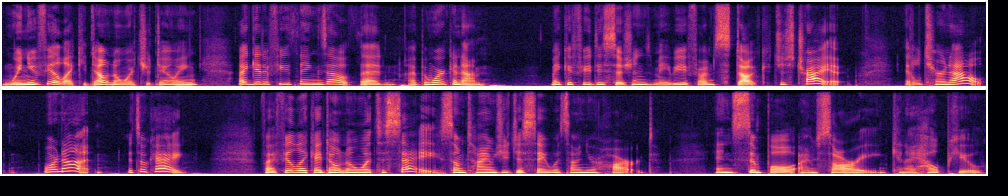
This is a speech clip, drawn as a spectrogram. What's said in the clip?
when you feel like you don't know what you're doing, I get a few things out that I've been working on. Make a few decisions. Maybe if I'm stuck, just try it. It'll turn out or not. It's okay. If I feel like I don't know what to say, sometimes you just say what's on your heart. And simple, I'm sorry. Can I help you?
